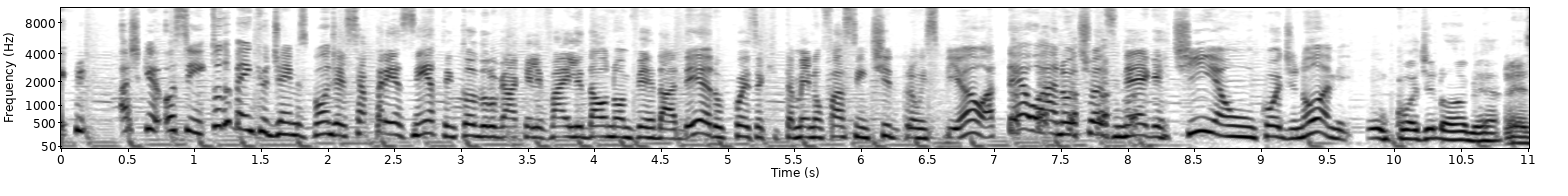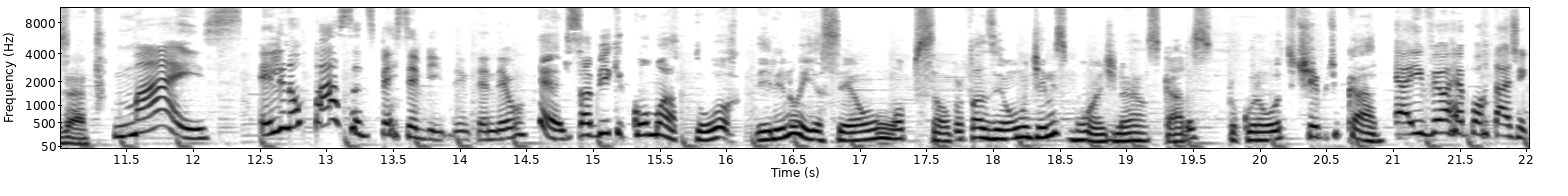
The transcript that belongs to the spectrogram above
Acho que, assim, tudo bem que o James Bond ele se apresenta em todo lugar que ele vai, ele dá o nome verdadeiro, coisa que também não faz sentido pra um espião. Até o Arnold Schwarzenegger tinha um codinome, Um codinome, é. Exato. mas ele não passa despercebido, entendeu? É, ele sabia que como ator, ele não ia ser uma opção pra fazer um James Bond, né? Os caras procuram outro tipo de cara. Aí veio a reportagem.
